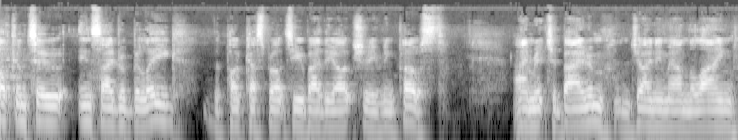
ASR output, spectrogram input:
Welcome to Inside Rugby League, the podcast brought to you by the Yorkshire Evening Post. I'm Richard Byram, and joining me on the line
